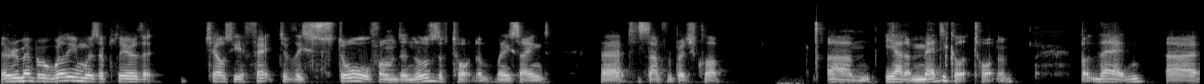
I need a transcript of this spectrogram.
Now remember, Willian was a player that Chelsea effectively stole from the nose of Tottenham when he signed uh, to the Stamford Bridge club. Um, he had a medical at Tottenham, but then uh,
